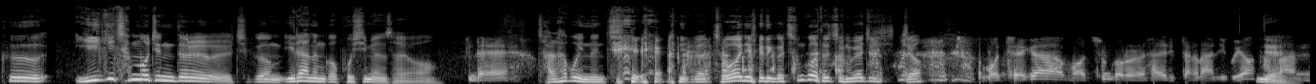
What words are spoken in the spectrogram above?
그 이기 참모진들 지금 일하는 거 보시면서요. 네. 잘 하고 있는지 아니면 조언이라든가 충고도 좀 해주시죠. 뭐 제가 뭐 충고를 할 입장은 아니고요. 네. 다만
